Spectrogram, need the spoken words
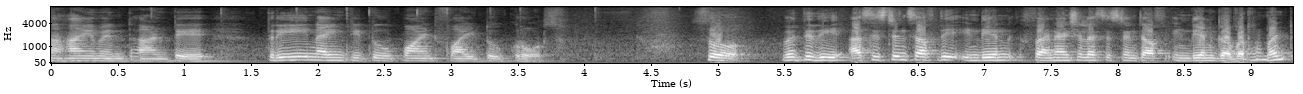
సహాయం ఎంత అంటే 392.52 crores. So with the assistance of the Indian financial assistance of Indian government,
